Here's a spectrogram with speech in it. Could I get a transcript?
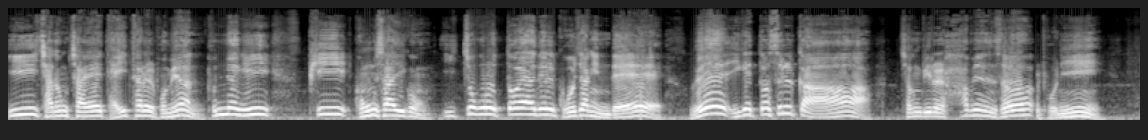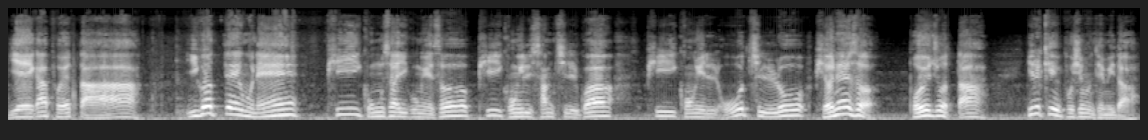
이 자동차의 데이터를 보면 분명히 P0420 이쪽으로 떠야 될 고장인데 왜 이게 떴을까? 정비를 하면서 보니 얘가 보였다. 이것 때문에 P0420에서 P0137과 P0157로 변해서 보여주었다. 이렇게 보시면 됩니다.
